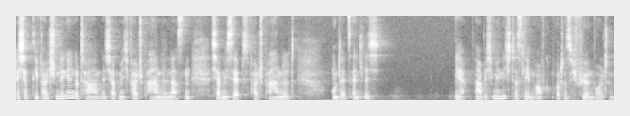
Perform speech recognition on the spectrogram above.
Ich habe die falschen Dinge getan, ich habe mich falsch behandeln lassen, ich habe mich selbst falsch behandelt und letztendlich ja, habe ich mir nicht das Leben aufgebaut, das ich führen wollte.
